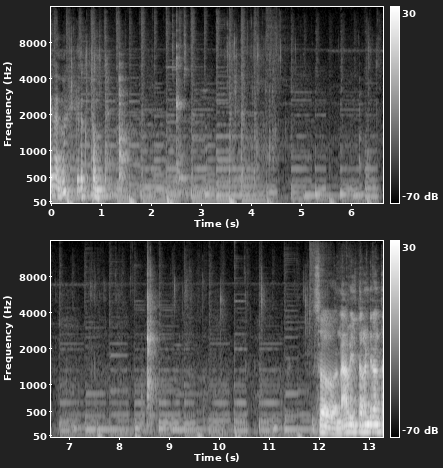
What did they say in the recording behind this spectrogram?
ಇದನ್ನು ಇದಕ್ಕೆ ತುಂಬತೆ. ಸೊ ನಾವಿಲ್ಲಿ ತಗೊಂಡಿರೋಂಥ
